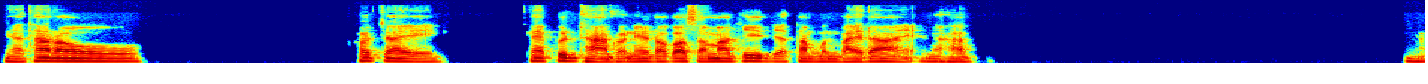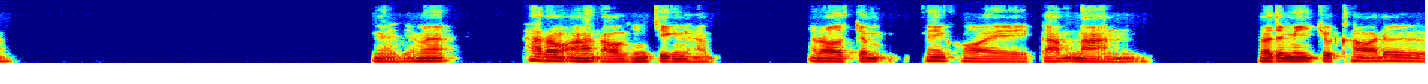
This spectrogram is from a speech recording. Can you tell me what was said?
เนี่ยถ้าเราเข้าใจแค่พื้นฐานตรงนี้เราก็สามารถที่จะทำกำไรได้นะครับเนี่ยใช่ไหมถ้าเราอ่านออกจริง ๆ นะครับ เราจะไม่คอยกราฟนาน เราจะมีจุดเข้าออเดอร์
